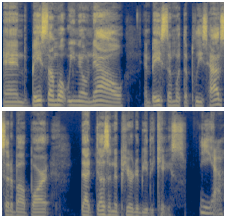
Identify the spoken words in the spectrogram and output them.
And based on what we know now, and based on what the police have said about Bart, that doesn't appear to be the case. Yeah,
